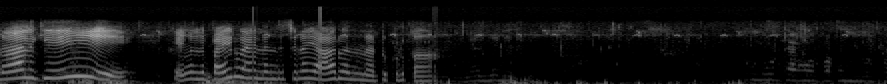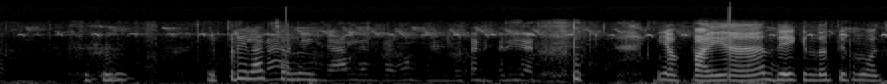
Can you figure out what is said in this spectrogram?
நாளைக்கு எங்களது பயிர் வாங்கி வந்துச்சுன்னா யார் வந்து நட்டு கொடுப்பா? இப்படிலாம் சொல்லு. என் பையன் தேக்கின்னு தான் திரும்புவான்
